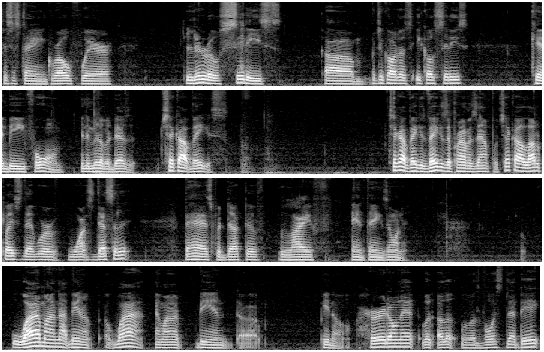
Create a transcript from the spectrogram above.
to sustain growth where literal cities, um, what you call those eco cities, can be formed in the middle of a desert. Check out Vegas. Check out Vegas. Vegas is a prime example. Check out a lot of places that were once desolate that has productive life and things on it. Why am I not being? Why am I not being? Uh, you know, heard on that with other with a voice that big?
